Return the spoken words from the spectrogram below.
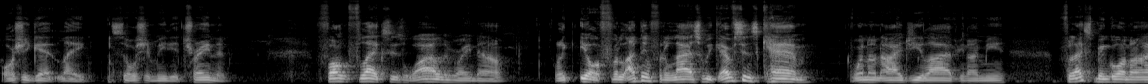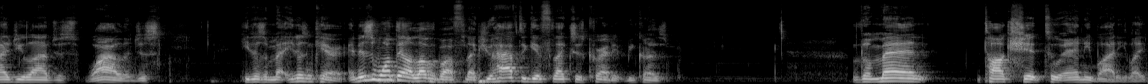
or should get like social media training. Funk Flex is wilding right now. Like yo, for I think for the last week, ever since Cam went on IG Live, you know what I mean. Flex been going on IG Live just wild and just he doesn't he doesn't care. And this is one thing I love about Flex. You have to give Flex his credit because the man talks shit to anybody. Like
